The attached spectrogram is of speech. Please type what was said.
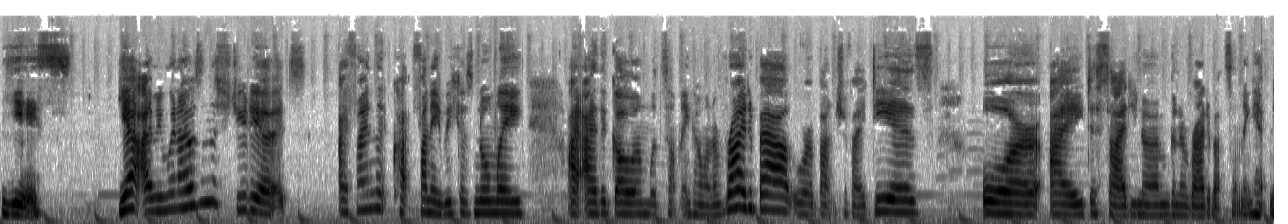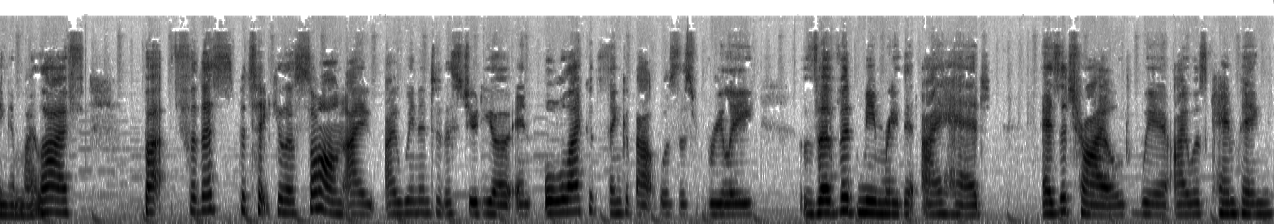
Yes. Yeah, I mean, when I was in the studio, it's I find that quite funny because normally I either go in with something I want to write about or a bunch of ideas, or I decide, you know, I'm going to write about something happening in my life. But for this particular song, I, I went into the studio and all I could think about was this really vivid memory that I had as a child where I was camping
